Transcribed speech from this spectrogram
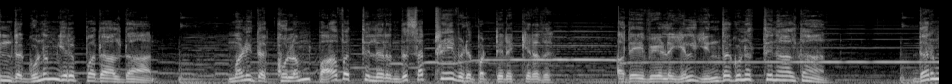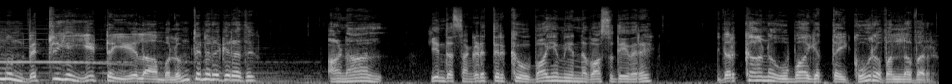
இந்த குணம் இருப்பதால் தான் மனித குலம் பாவத்திலிருந்து சற்றே விடுபட்டிருக்கிறது. அதே வேளையில் இந்த குணத்தினால்தான் தர்மம் வெற்றியை ஈட்ட இயலாமலும் திணறுகிறது. ஆனால் இந்த சங்கடத்திற்கு உபாயம் என்ன வாசுதேவரே? இதற்கான உபாயத்தை கூற வல்லவர்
